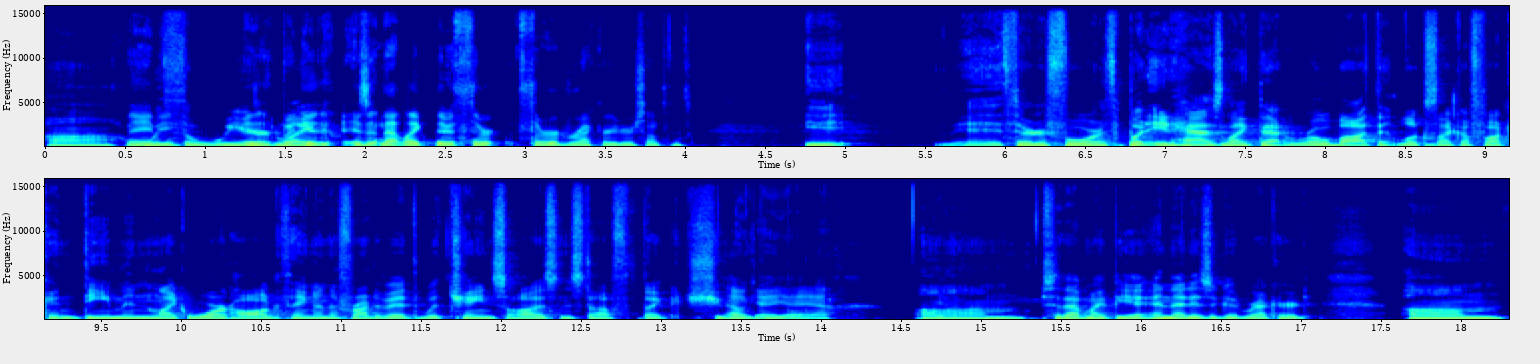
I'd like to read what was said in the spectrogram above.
Uh, Maybe with the Is- weird but like is- isn't that like their third third record or something? it, third or fourth, but it has like that robot that looks like a fucking demon, like warthog thing on the front of it with chainsaws and stuff, like shooting. Okay. people. Yeah. Yeah. Um, so that might be it, and that is a good record. Um,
